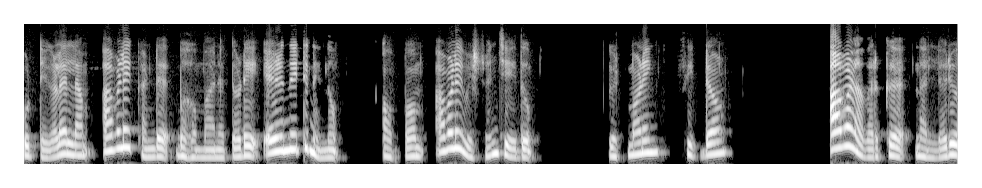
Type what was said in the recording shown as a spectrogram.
കുട്ടികളെല്ലാം അവളെ കണ്ട് ബഹുമാനത്തോടെ എഴുന്നേറ്റ് നിന്നു. ഒപ്പം അവളെ വിഷ്ണു ചെയ്തു. Good morning sit down. അവൾ അവർക്ക് നല്ലൊരു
